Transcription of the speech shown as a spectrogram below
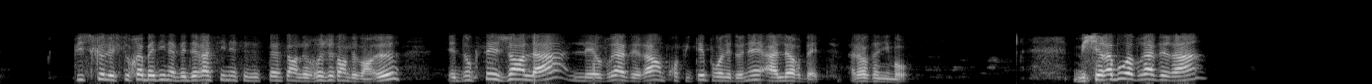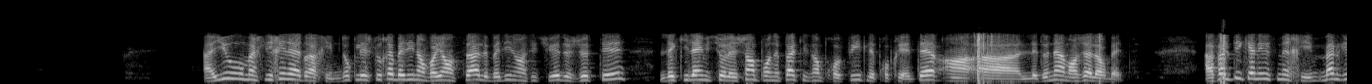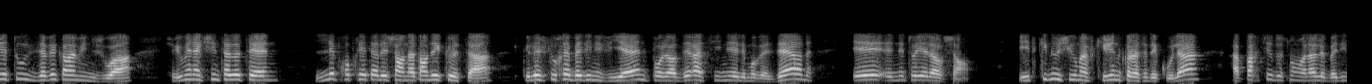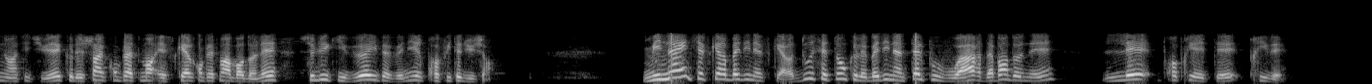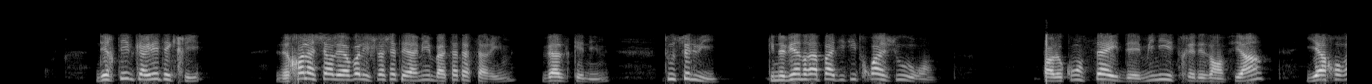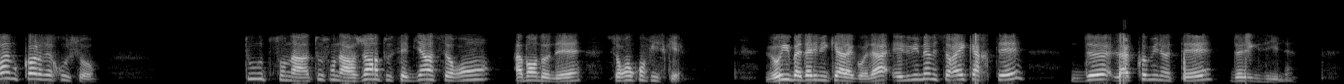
Puisque les Shluchet Bedin avaient déraciné ces espèces-là en les rejetant devant eux, et donc ces gens-là, les vrais Avera, en profitaient pour les donner à leurs bêtes, à leurs animaux. Misherabu Avra Vera, Ayu Mashlichin Adrachim. Donc les Shluchei Bedin en voyant ça, le Bedin a institué de jeter les kilaim sur les champs pour ne pas qu'ils en profitent, les propriétaires, à, les donner à manger à leurs bêtes. Mechim, malgré tout, ils avaient quand même une joie. Les propriétaires des champs n'attendaient que ça, que les Shluchei Bedin viennent pour leur déraciner les mauvaises herbes et nettoyer leurs champs. À partir de ce moment-là, le Bedin a institué que le champ est complètement efker, complètement abandonné. Celui qui veut, il peut venir profiter du champ. Minayin Shefker Bedin Efker. D'où sait-on que le Bedin a un tel pouvoir d'abandonner les propriétés privées? Dirtiv, car il est écrit tout celui qui ne viendra pas d'ici trois jours par le conseil des ministres et des anciens, Yahoram Kol Rechusho. Tout son, tout son argent, tous ses biens seront abandonnés, seront confisqués. Et lui-même sera écarté de la communauté de l'exil.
